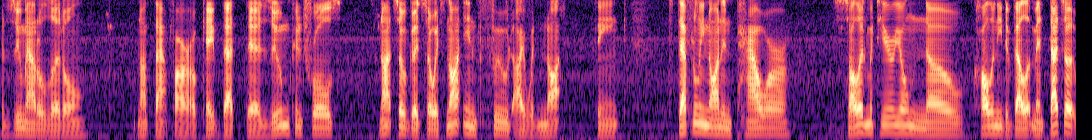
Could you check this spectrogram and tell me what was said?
Let's zoom out a little. Not that far. Okay, that the zoom controls not so good. So it's not in food, I would not think. It's definitely not in power. Solid material, no. Colony development. That's a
